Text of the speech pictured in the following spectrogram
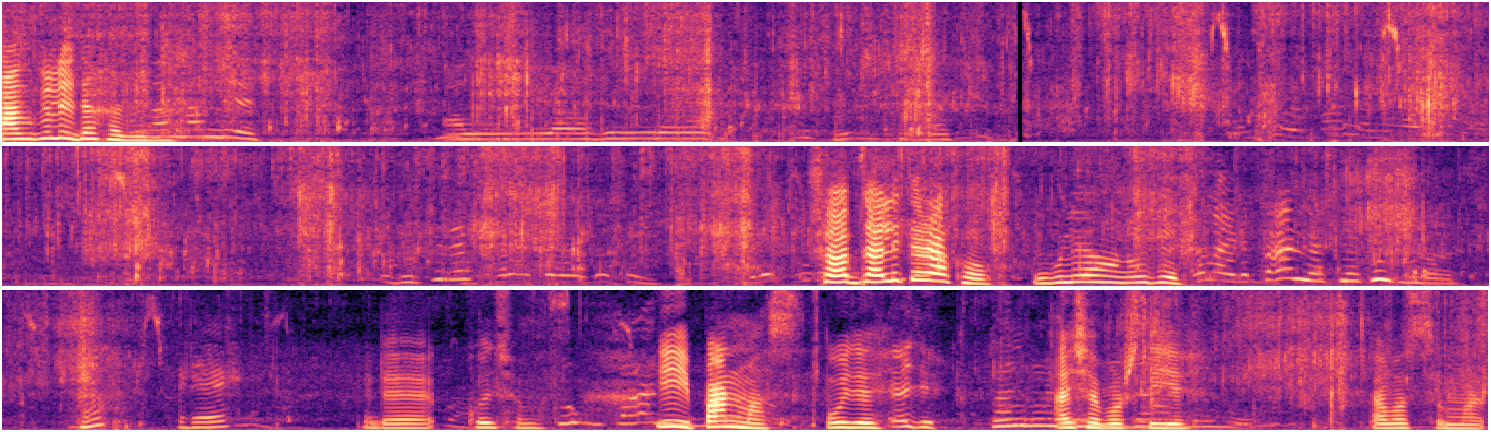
মাছগুলি দেখা যাবে। সব জালিতে রাখো। এগুলি এখন ওই যে? এটা খুলছে মাছ। ই পান মাছ ওই যে আইসা পড়ছে ইয়ে। তাবাস মার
